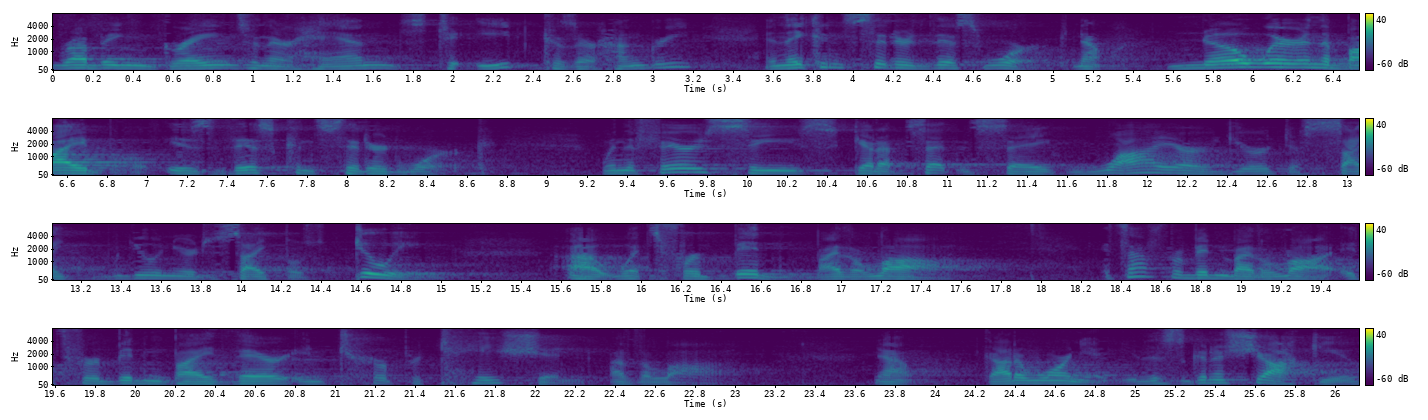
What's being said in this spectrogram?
rubbing grains in their hands to eat because they're hungry and they considered this work. Now, nowhere in the Bible is this considered work. When the Pharisees get upset and say, Why are your disciples, you and your disciples doing uh, what's forbidden by the law? It's not forbidden by the law, it's forbidden by their interpretation of the law. Now, got to warn you, this is to shock you,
